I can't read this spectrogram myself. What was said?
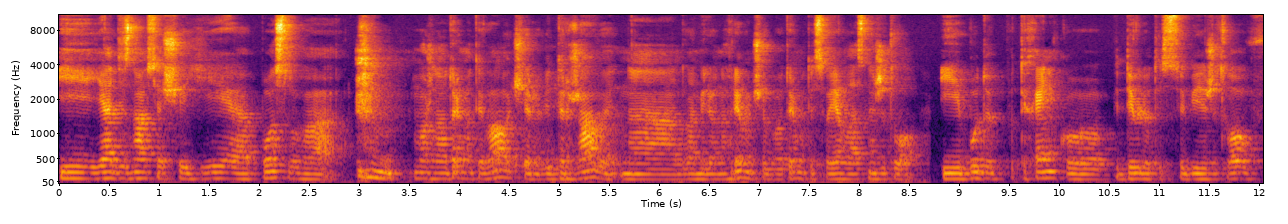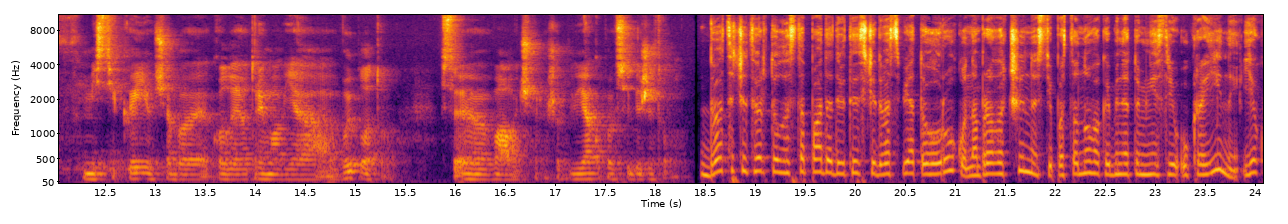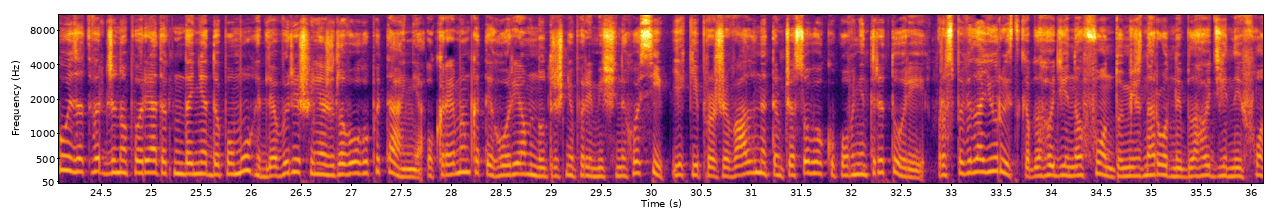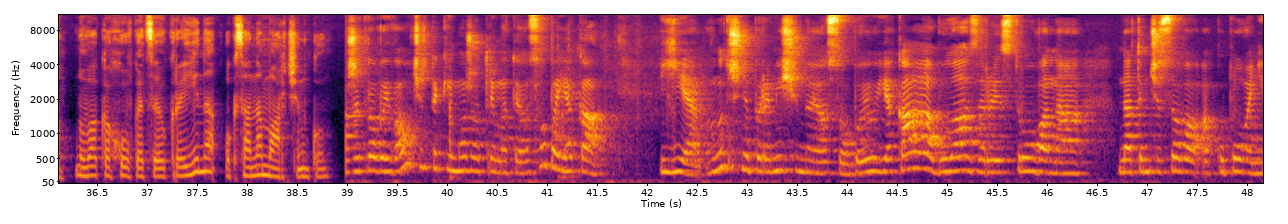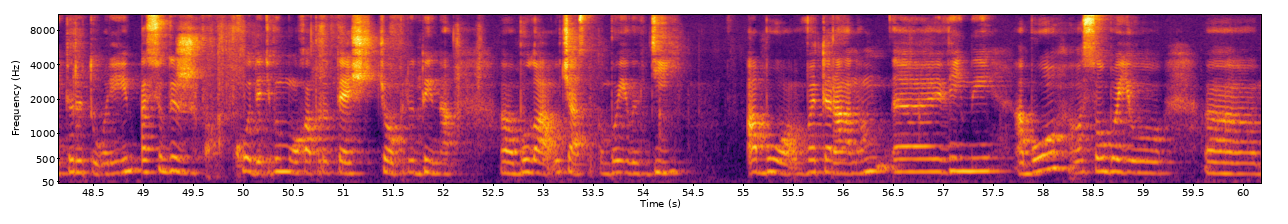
І я дізнався, що є послуга, можна отримати ваучер від держави на 2 мільйони гривень, щоб отримати своє власне житло. І буду потихеньку піддивлюватись собі житло в місті Київ, щоб коли отримав я виплату ваучера, щоб я купив собі житло. 24 листопада 2025 року набрала чинності постанова Кабінету міністрів України, якою затверджено порядок надання допомоги для вирішення житлового питання окремим категоріям внутрішньопереміщених осіб, які проживали на тимчасово окупованій території, розповіла юристка благодійного фонду Міжнародний благодійний фонд Нова Каховка це Україна Оксана Марченко. Житловий ваучер такий може отримати особа, яка є внутрішньо переміщеною особою, яка була зареєстрована на тимчасово окупованій території. А Сюди ж входить вимога про те, щоб людина е, була учасником бойових дій. Або ветераном е, війни, або особою е,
